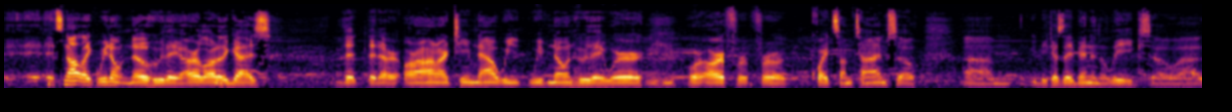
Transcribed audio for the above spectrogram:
it's not like we don't know who they are. A lot of the mm-hmm. guys that, that are, are on our team now, we, we've known who they were or are for, for quite some time. So, um, because they've been in the league, so uh,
